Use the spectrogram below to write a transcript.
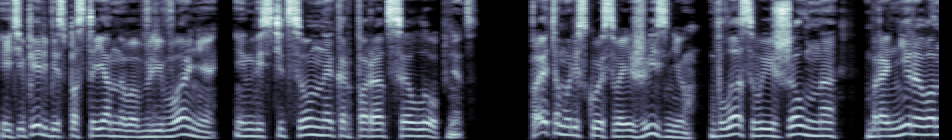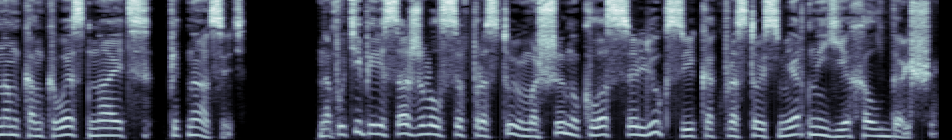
И теперь без постоянного вливания инвестиционная корпорация лопнет. Поэтому, рискуя своей жизнью, Влас выезжал на бронированном Conquest Knight 15, на пути пересаживался в простую машину класса люкс и, как простой смертный, ехал дальше.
